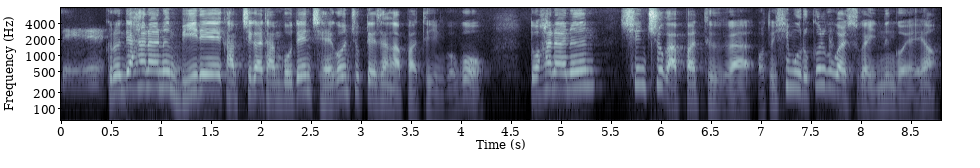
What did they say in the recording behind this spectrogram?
네. 그런데 하나는 미래의 가치가 담보된 재건축 대상 아파트인 거고 또 하나는 신축 아파트가 어떤 힘으로 끌고 갈 수가 있는 거예요.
